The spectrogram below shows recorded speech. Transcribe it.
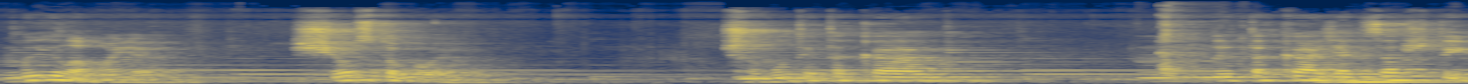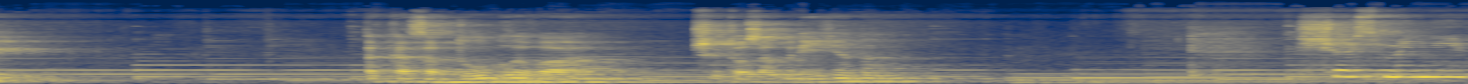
мила моя, що з тобою? Чому ти така не така, як завжди? Така задублива чи то замріяна? Щось мені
